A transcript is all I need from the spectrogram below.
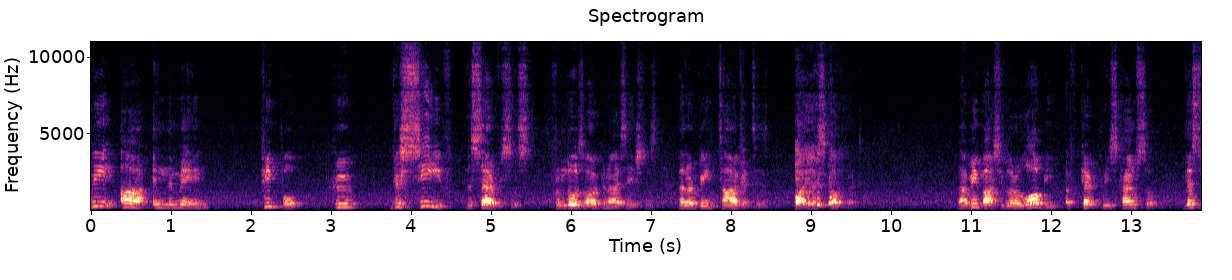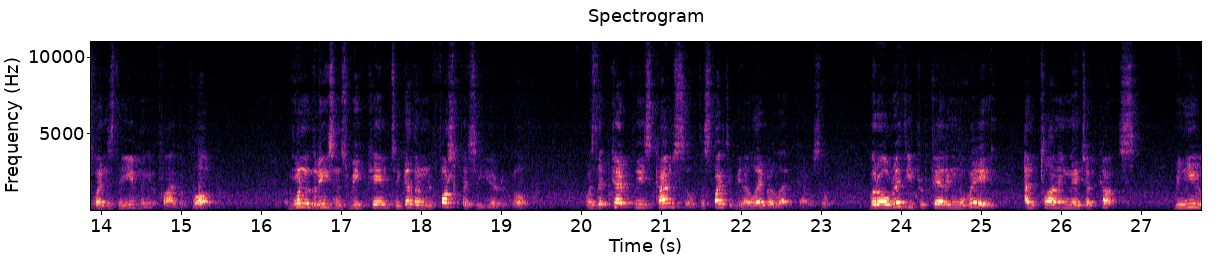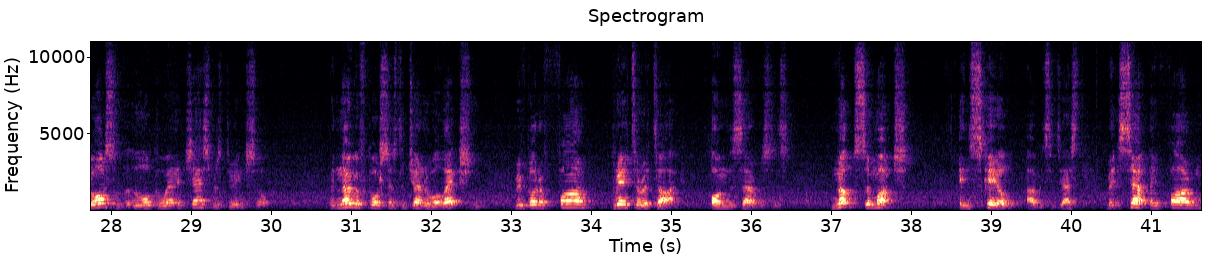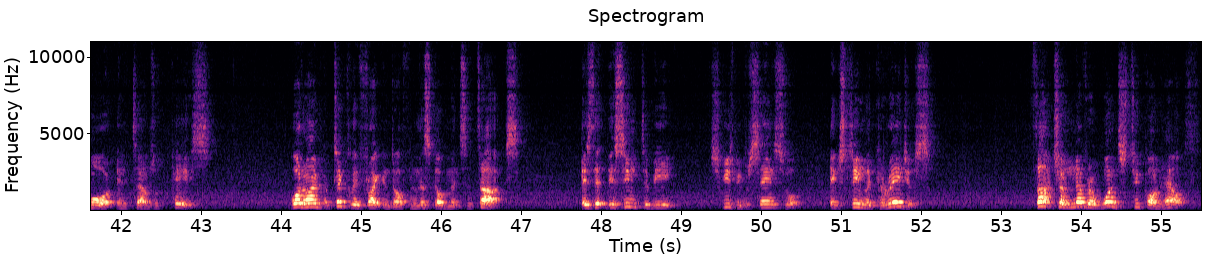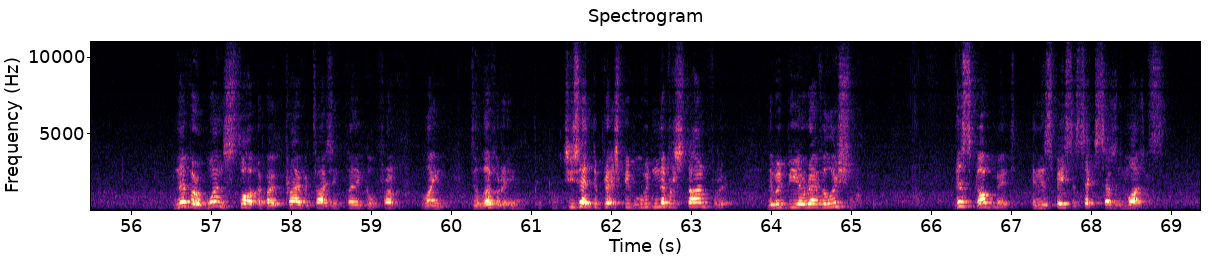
we are in the main people who receive the services from those organisations that are being targeted by this government. Now we've actually got a lobby of Kirklees Council this Wednesday evening at five o'clock. And one of the reasons we came together in the first place a year ago was that Kirklees Council, despite it being a Labour-led council, were already preparing the way and planning major cuts. We knew also that the local NHS was doing so. But now, of course, since the general election, we've got a far greater attack on the services. Not so much in scale, I would suggest, but certainly far more in terms of pace. What I'm particularly frightened of in this government's attacks is that they seem to be, excuse me for saying so, extremely courageous. Thatcher never once took on health, never once thought about privatising clinical frontline delivery. She said the British people would never stand for it. There would be a revolution. This government, in the space of six, seven months,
